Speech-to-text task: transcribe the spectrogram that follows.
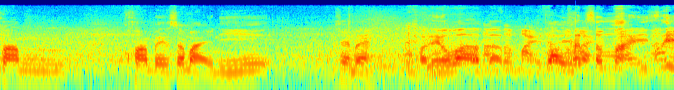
ความความเป็นสมัยนี้ใช่ไหม เขาเรียกว่าแบบทันสมัยได้ ทันสมัยสิ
